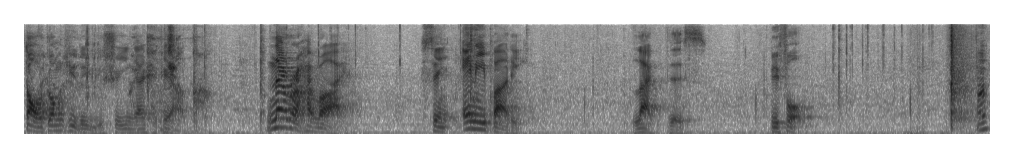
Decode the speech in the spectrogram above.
倒装句的语式应该是这样的：Never have I seen anybody like this before。嗯。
